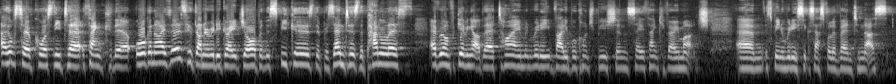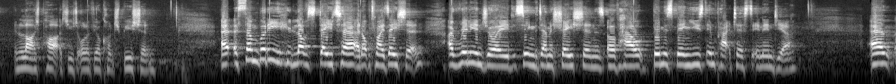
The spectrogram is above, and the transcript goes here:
I also, of course, need to thank the organisers who've done a really great job, and the speakers, the presenters, the panellists, everyone for giving up their time and really valuable contributions. So thank you very much. Um, it's been a really successful event, and that's in large part due to all of your contribution. Uh, as somebody who loves data and optimization, I really enjoyed seeing the demonstrations of how BIM is being used in practice in India. Um,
